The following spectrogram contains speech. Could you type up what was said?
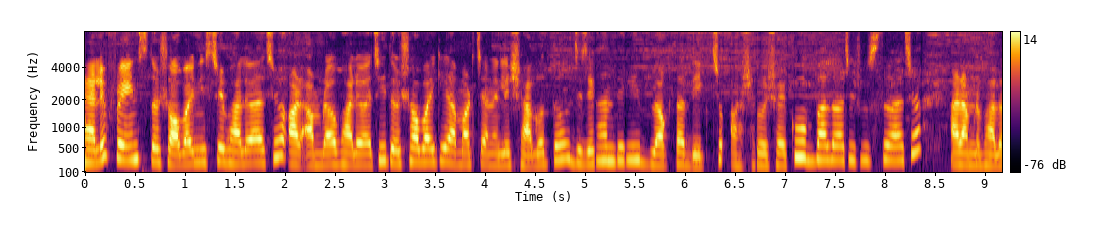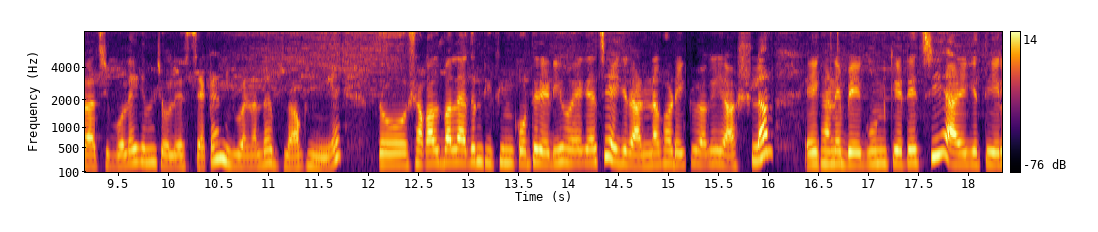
হ্যালো ফ্রেন্ডস, তো সবাই নিশ্চয়ই ভালো আছো আর আমরাও ভালো আছি। তো সবাইকে আমার চ্যানেলে স্বাগত। যে যেখান থেকেই ব্লগটা দেখছ, আশা করি সবাই খুব ভালো আছে, সুস্থ আছো, আর আমরা ভালো আছি বলেই কিন্তু চলে এসেছি একটা নিউ ব্লগ নিয়ে। তো সকালবেলা একদম টিফিন করতে রেডি হয়ে গেছে। এই যে রান্নাঘরে একটু আগেই আসলাম। এখানে বেগুন কেটেছি আর এই যে তেল,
